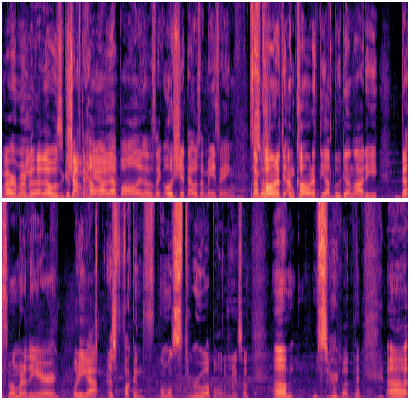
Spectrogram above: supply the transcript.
I remember that. That was a good. Shot the hell moment, out of that ball, and I was like, "Oh shit, that was amazing." So, I'm So- calling it. The, I'm calling it the Abu best moment of the year. What do you got? I just fucking th- almost threw up all over myself. Um, sorry about that. Uh,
